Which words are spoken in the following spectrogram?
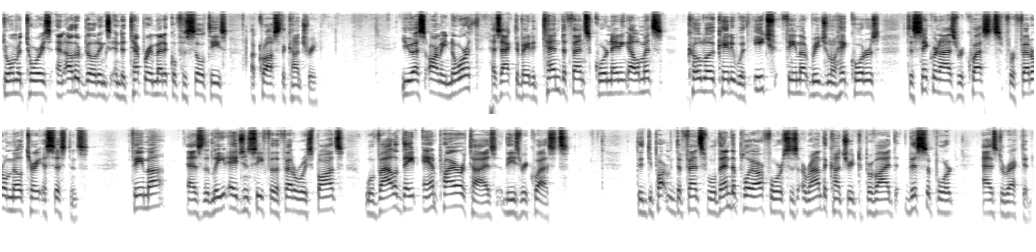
dormitories, and other buildings into temporary medical facilities across the country. U.S. Army North has activated 10 defense coordinating elements co located with each FEMA regional headquarters to synchronize requests for federal military assistance. FEMA, as the lead agency for the federal response, will validate and prioritize these requests. The Department of Defense will then deploy our forces around the country to provide this support as directed.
